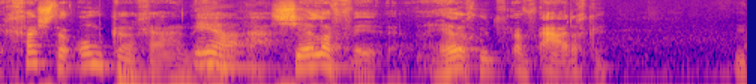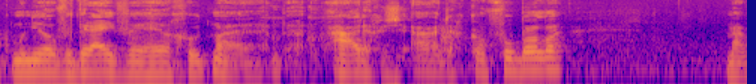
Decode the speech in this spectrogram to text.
gasten om kan gaan. En. Zelf eh, heel goed, of aardig. Ik moet niet overdrijven, heel goed, maar aardig is aardig. Kan voetballen. Maar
